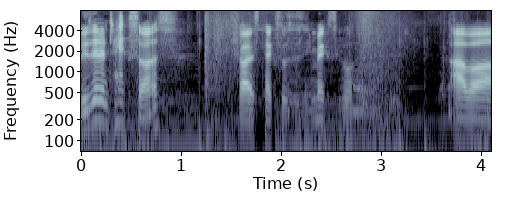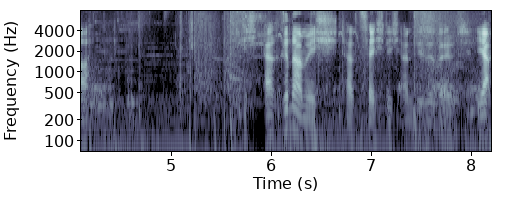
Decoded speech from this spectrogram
wir sind in Texas. Ich weiß, Texas ist nicht Mexiko. Aber ich erinnere mich tatsächlich an diese Welt. Ja.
